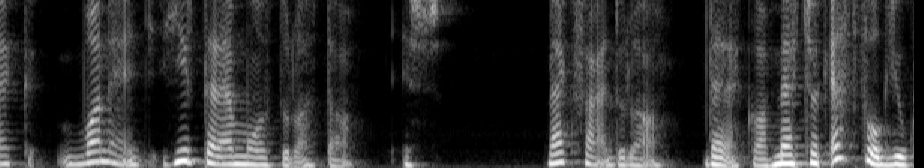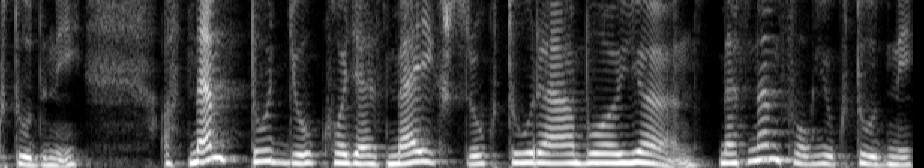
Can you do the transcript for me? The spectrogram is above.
valakinek van egy hirtelen mozdulata, és megfádul a dereka, mert csak ezt fogjuk tudni, azt nem tudjuk, hogy ez melyik struktúrából jön, mert nem fogjuk tudni.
